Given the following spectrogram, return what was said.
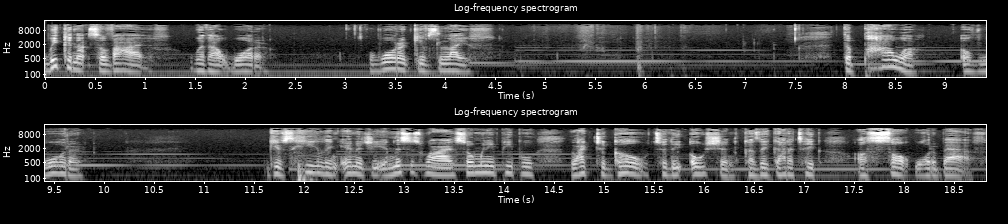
We cannot survive without water. Water gives life. The power of water gives healing energy. And this is why so many people like to go to the ocean because they got to take a saltwater bath.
